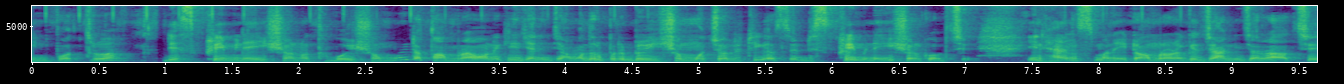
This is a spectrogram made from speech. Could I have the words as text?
ঋণপত্র ডিসক্রিমিনেশন অর্থ বৈষম্য, এটা তো আমরা অনেকেই জানি যে আমাদের উপরে বৈষম্য চলে, ঠিক আছে? ডিসক্রিমিনেশন করছে। ইনহ্যান্স মানে এটা আমরা অনেকে জানি যারা আছে,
